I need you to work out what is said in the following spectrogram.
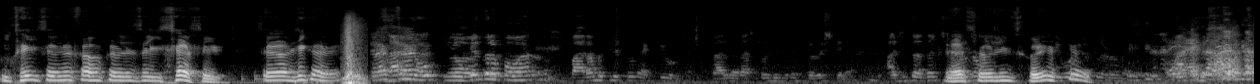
कुठेही त्यांना काम करायची इच्छा असेल तर अधिकार आहे. योगेंद्र पवार बारामतीतून ऍक्टिव्ह होत. आहे काल राष्ट्रवादीमध्ये प्रवेश केला. अजितदादांच्या राष्ट्रवादीत प्रवेश निवडणूक केला? लढवणार आहे.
